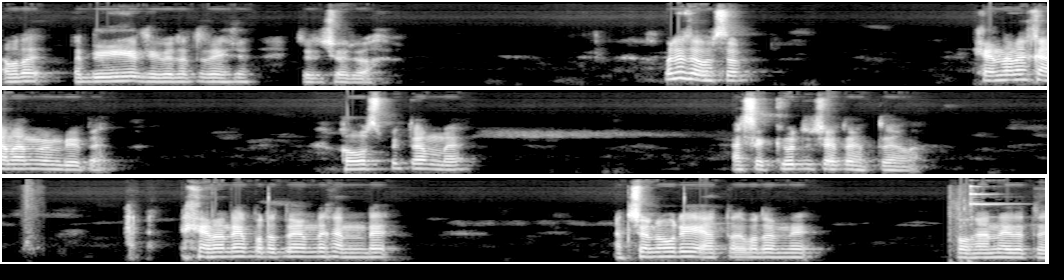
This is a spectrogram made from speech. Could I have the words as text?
അവർ വലിയ ജീവിതത്തിലേക്ക് തിരിച്ചു വരിക. ഒരു ദിവസം ഹെലനെ കാണാൻ വേണ്ടിയിട്ട് ഹോസ്പിറ്റലിൽ ആ സെക്യൂരിറ്റി ചേട്ടൻ എത്തുകയാണ്. ഹെനന്റെ പുറത്ത് നിന്ന് കണ്ട് അച്ഛനോട് യാത്ര പറഞ്ഞ് പോകാൻ നേരത്ത്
